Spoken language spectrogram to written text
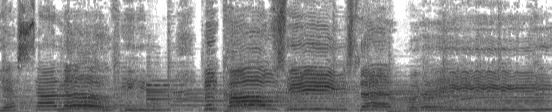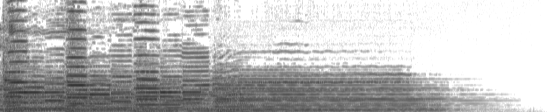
Yes, I love him because he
